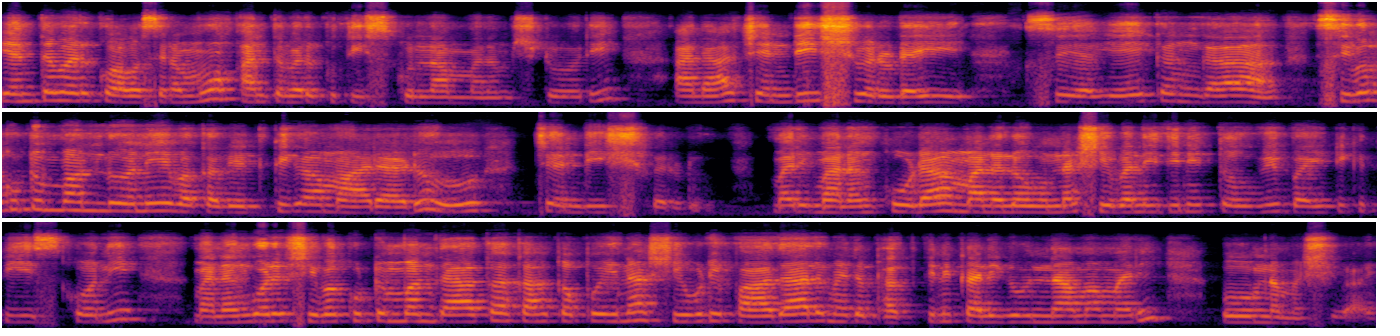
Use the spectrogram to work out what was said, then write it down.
ఎంతవరకు అవసరమో అంతవరకు తీసుకున్నాం మనం స్టోరీ. అలా చండీశ్వరుడై ఏకంగా శివ కుటుంబంలోనే ఒక వ్యక్తిగా మారాడు చండీశ్వరుడు. మరి మనం కూడా మనలో ఉన్న శివనిధిని తవ్వి బయటికి తీసుకొని మనం కూడా శివ కుటుంబం దాకా కాకపోయినా శివుడి పాదాల మీద భక్తిని కలిగి ఉందామా మరి? ఓం నమ శివాయ.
